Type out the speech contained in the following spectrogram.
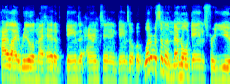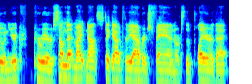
highlight reel in my head of games at Harrington and games. But what were some of the memorable games for you in your career? Some that might not stick out to the average fan or to the player that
